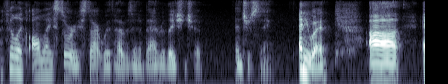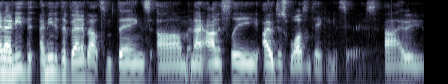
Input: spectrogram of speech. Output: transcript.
I feel like all my stories start with I was in a bad relationship. Interesting. Anyway, uh, and I need I needed to vent about some things. Um, and I honestly I just wasn't taking it serious. I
